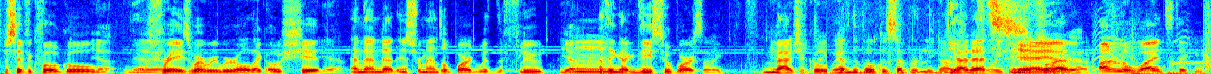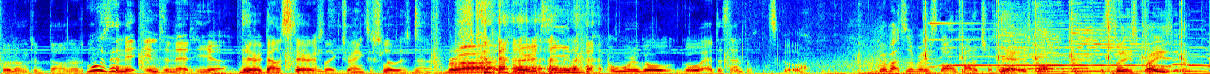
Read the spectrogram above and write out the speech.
specific vocal Yeah. phrase where we were all like, oh shit. Yeah. And then that instrumental part with the flute. Yeah. I mm-hmm. think like these two parts are like magical. We have the vocals separately now. Yeah, too, that's- so we can Yeah, make yeah. I don't know why it's taking so long to download. Who's in the internet here? They're downstairs like trying to slow us down. Bruh, 13. I want to go go at the sample. Let's go. Go back to the very start and find a chop. Yeah, this part. This flute is crazy.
